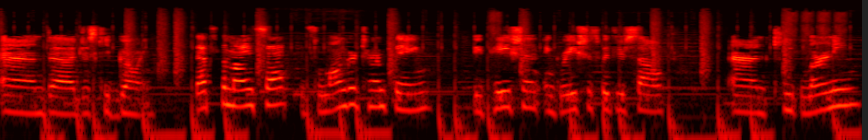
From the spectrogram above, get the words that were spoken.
and uh, just keep going. That's the mindset. It's a longer term thing. Be patient and gracious with yourself and keep learning.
